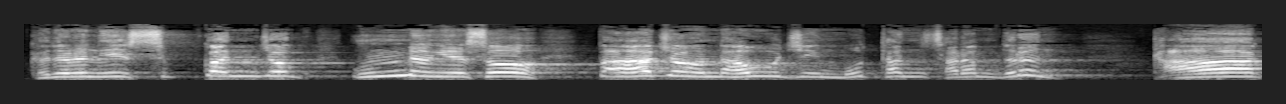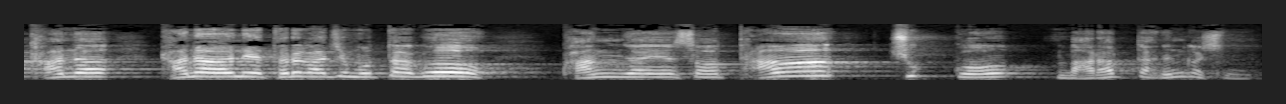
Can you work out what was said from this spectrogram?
그들은 이 습관적 운명에서 빠져나오지 못한 사람들은 다 가나, 가나안에 들어가지 못하고 광야에서 다 죽고 말았다는 것입니다.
